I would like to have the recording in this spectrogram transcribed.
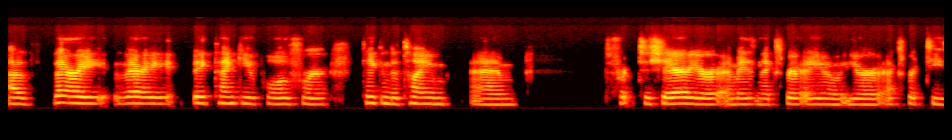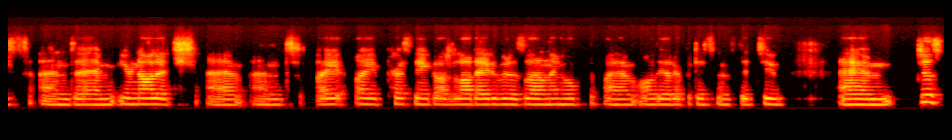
a very, very big thank you, Paul, for taking the time um, for, to share your amazing experience, you know, your expertise and um, your knowledge. Um, and I, I personally got a lot out of it as well, and I hope um, all the other participants did too. Um, just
